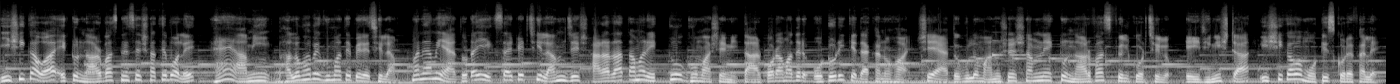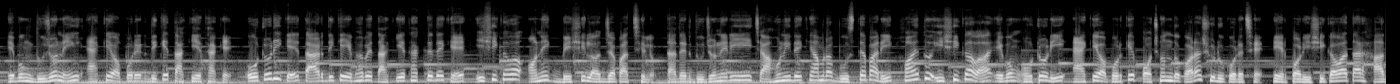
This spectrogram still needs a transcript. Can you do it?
ইশিকাওয়া একটু নার্ভাসনেসের সাথে বলে হ্যাঁ আমি ভালোভাবে ঘুমাতে পেরেছিলাম। মানে আমি এতটাই এক্সাইটেড ছিলাম যে সারা রাত আমার একটুও ঘুম আসেনি। তারপর আমাদের ওটোরিকে দেখানো হয়। সে এতগুলো মানুষের সামনে একটু নার্ভাস ফিল করছিল। এই জিনিসটা ইশিকাওয়া নোটিস করে ফেলে এবং দুজনেই একে অপরের দিকে তাকিয়ে থাকে। ওটোরিকে তার দিকে এভাবে তাকিয়ে থাকতে দেখে ইশিকাওয়া অনেক বেশি লজ্জা পাচ্ছিল। তাদের দুজনেরই এই চাহনি দেখে আমরা বুঝতে পারি, হয়তো ইশিকাওয়া এবং ওটোরি একে অপরকে পছন্দ করা শুরু করেছে। এরপর ইশিকাওয়া তার হাত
